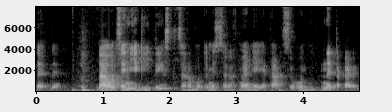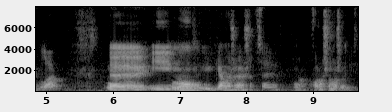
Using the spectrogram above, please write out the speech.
де, де. Да, оцей м'який тиск це робота місцевих медіа, яка сьогодні не така, як була. Е, і ну, я вважаю, що це ну, хороша можливість.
